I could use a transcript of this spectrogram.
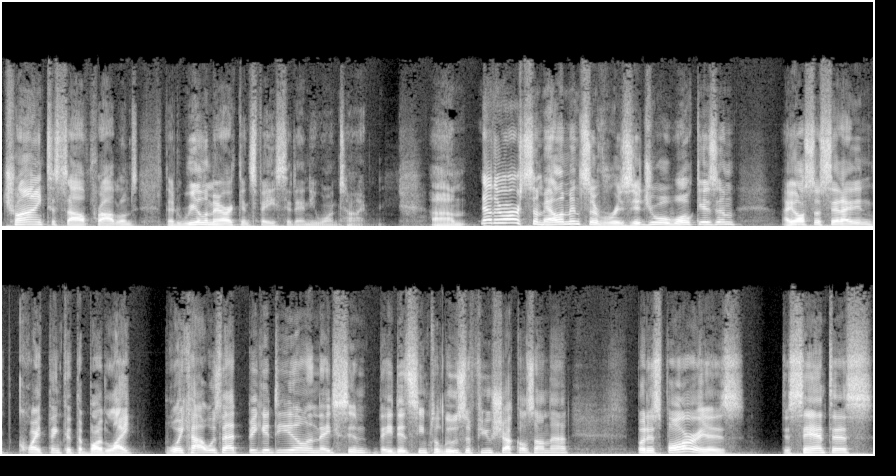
trying to solve problems that real Americans face at any one time. Um, now, there are some elements of residual wokeism I also said I didn't quite think that the Bud Light boycott was that big a deal, and they seem, they did seem to lose a few shekels on that. But as far as DeSantis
